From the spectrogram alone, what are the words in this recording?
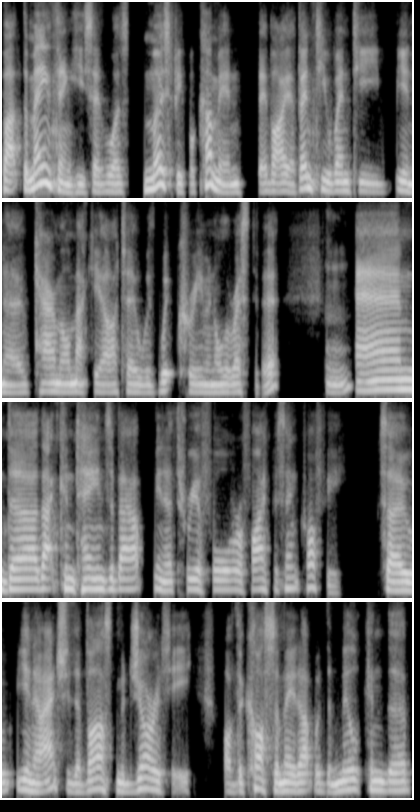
But the main thing he said was most people come in, they buy a venti venti, you know, caramel macchiato with whipped cream and all the rest of it. Mhm. And uh, that contains about, you know, three or four or 5% coffee. So, you know, actually the vast majority of the costs are made up with the milk and the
